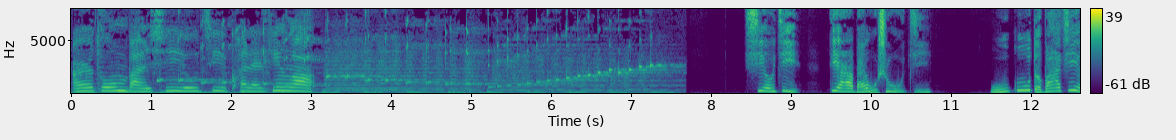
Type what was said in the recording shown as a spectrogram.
儿童版《西游记》，快来听啊！《西游记》第二百五十五集，《无辜的八戒》。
